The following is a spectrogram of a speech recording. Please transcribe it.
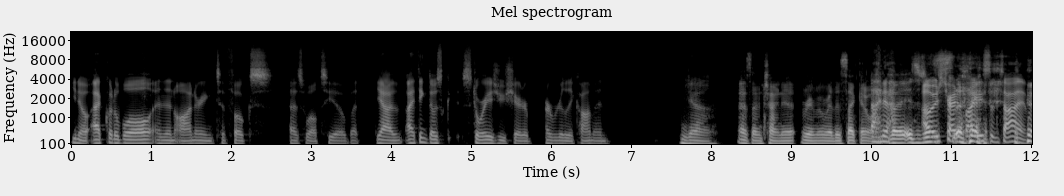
you know, equitable and then honoring to folks as well too, but, yeah, I think those stories you shared are are really common. Yeah, as I'm trying to remember the 2nd one. I know. but it's I was trying to buy you some time.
